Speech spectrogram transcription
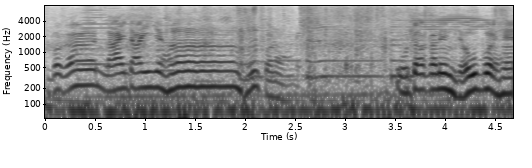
ભગત લાઈટ આવી છે. હા શું કરો ઉટા કરીને જવું પણ હે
